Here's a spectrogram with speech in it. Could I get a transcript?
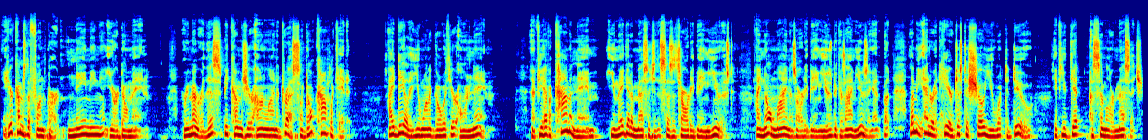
Here comes the fun part naming your domain. Remember, this becomes your online address, so don't complicate it. Ideally, you want to go with your own name. Now, if you have a common name, you may get a message that says it's already being used. I know mine is already being used because I'm using it, but let me enter it here just to show you what to do if you get a similar message.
